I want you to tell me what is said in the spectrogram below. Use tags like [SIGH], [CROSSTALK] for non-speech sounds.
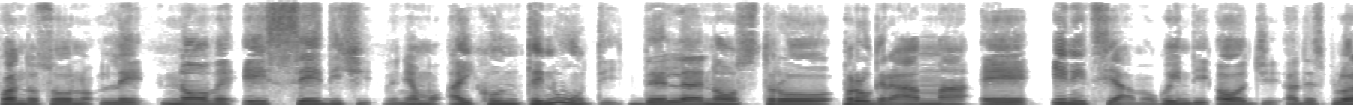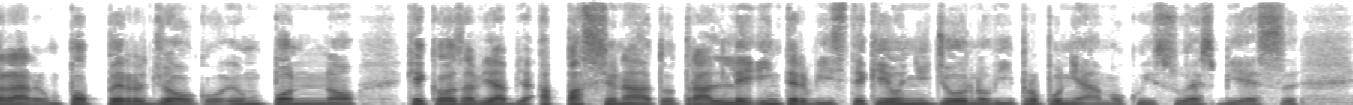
Quando sono le 9 e 16 veniamo ai contenuti del nostro programma e iniziamo quindi oggi ad esplorare un po' per gioco e un po' no che cosa vi abbia appassionato tra le interviste che ogni giorno vi proponiamo qui su SBS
